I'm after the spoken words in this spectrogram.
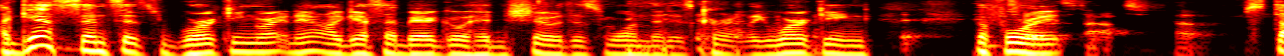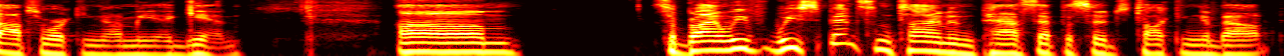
I guess hmm. since it's working right now, I guess I better go ahead and show this one that is currently working before it, stops. Oh. stops working on me again. Um, so Brian, we've we've spent some time in past episodes talking about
